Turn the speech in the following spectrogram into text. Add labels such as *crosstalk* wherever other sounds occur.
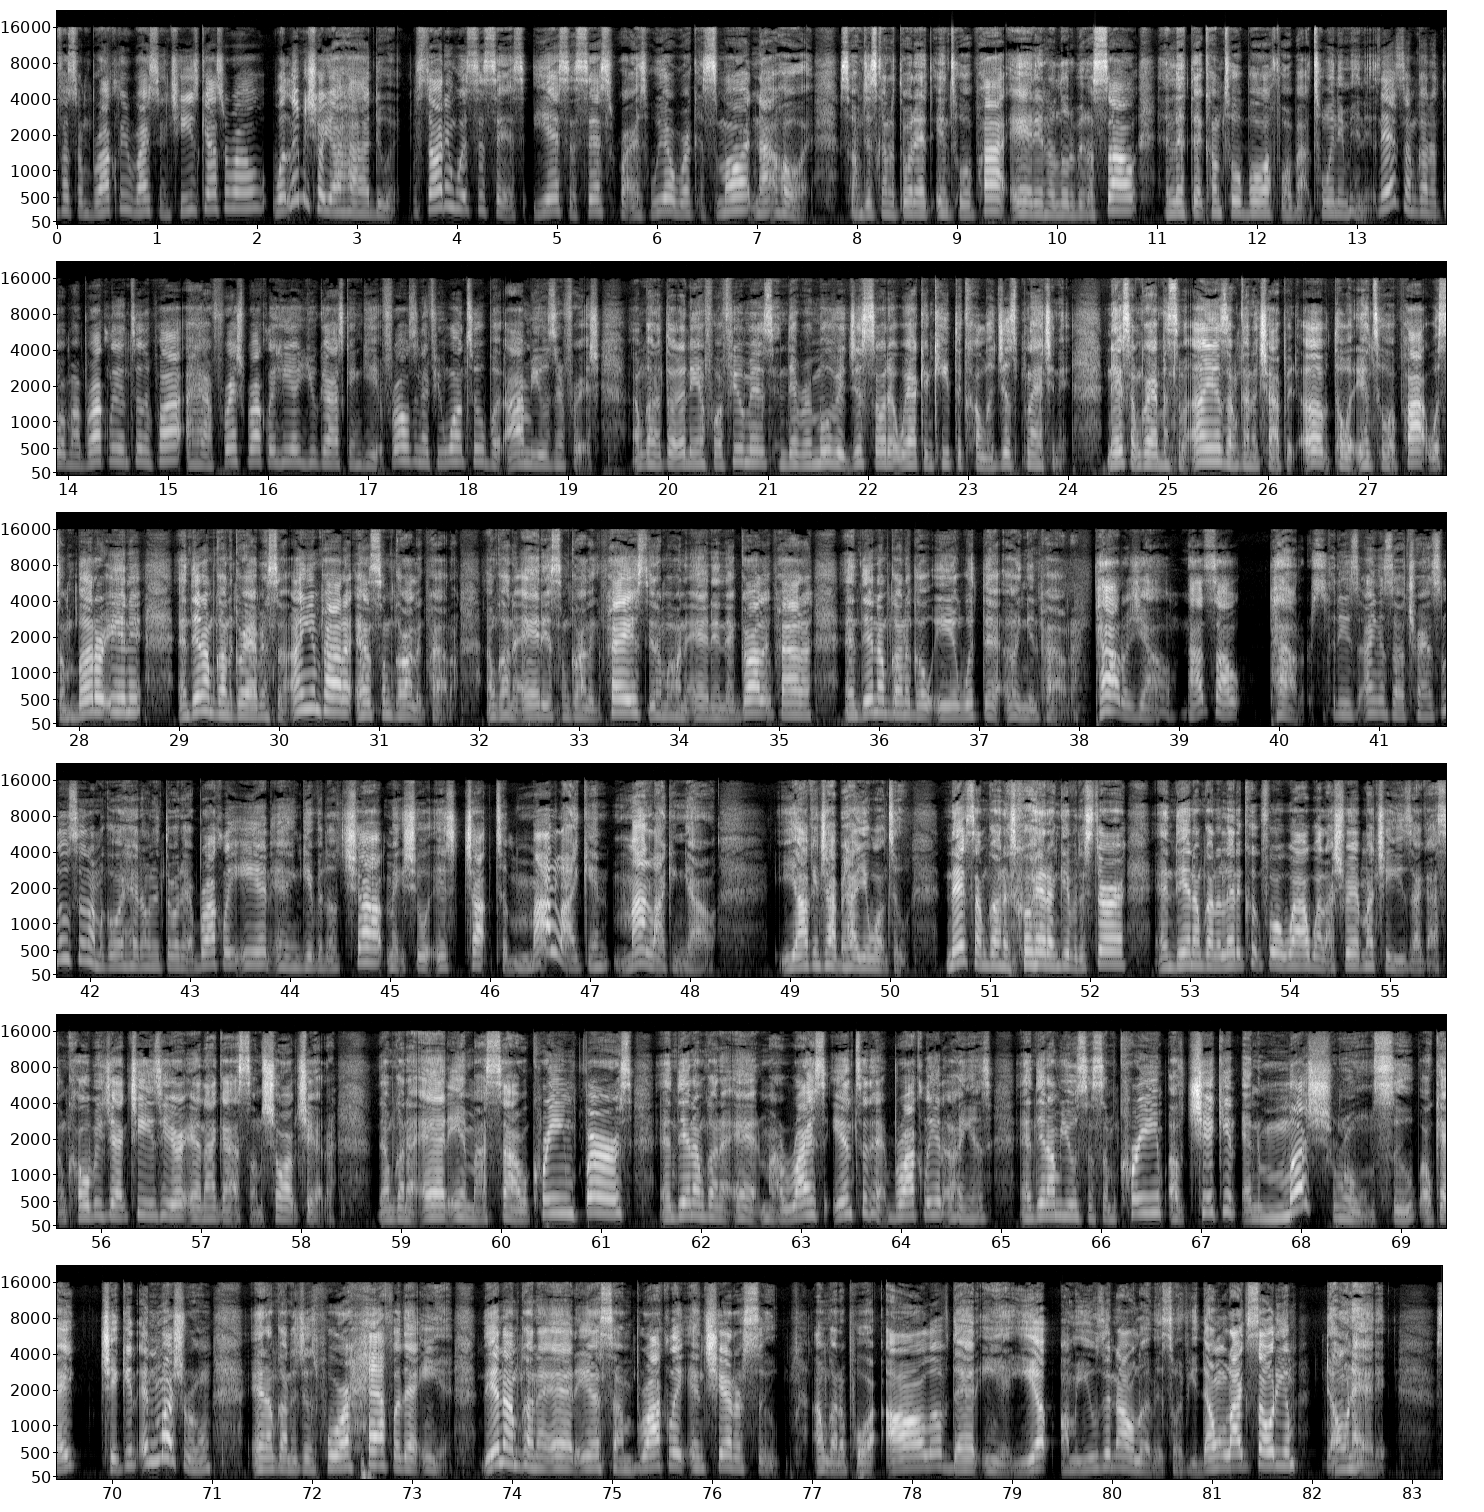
for some broccoli, rice, and cheese casserole? Well, let me show y'all how I do it. Starting with success. Yes, success rice. We are working smart, not hard. So I'm just going to throw that into a pot, add in a little bit of salt, and let that come to a boil for about 20 minutes. Next, I'm going to throw my broccoli into the pot. I have fresh broccoli here. You guys can get frozen if you want to, but I'm using fresh. I'm going to throw that in for a few minutes and then remove it just so that way I can keep the color, just blanching it. Next, I'm grabbing some onions. I'm going to chop it up, throw it into a pot with some butter in it, and then I'm going to grab some onion powder and some garlic powder. I'm going to add in some garlic paste. Then I'm going to add in that garlic powder. And then I'm going to go in with that onion powder. Powders, y'all. Not salt powders. So these onions are translucent. I'm going to go ahead on and throw that broccoli in and give it a chop. Make sure it's chopped to my liking. My liking, y'all. Y'all can chop it how you want to. Next, I'm going *laughs* to go ahead and give it a stir. And then I'm going to let it cook for a while while I shred my cheese. I got some Colby Jack cheese here and I got some sharp cheddar. Then I'm going to add in my sour cream first. And then I'm going to add my rice into that broccoli and onions. And then I'm using some cream of chicken and mushroom soup. Okay, chicken and mushroom and I'm going to just pour half of that in. Then I'm going to add in some broccoli and cheddar soup. I'm going to pour all of that in. Yep, I'm using all of it. So if you don't like sodium, don't add it.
